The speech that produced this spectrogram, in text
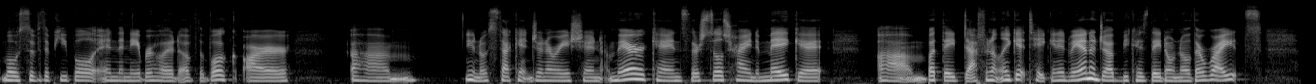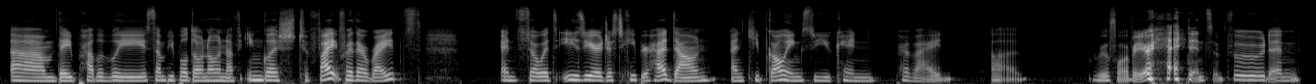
Most of the people in the neighborhood of the book are, um, you know, second generation Americans. They're still trying to make it, um, but they definitely get taken advantage of because they don't know their rights. Um, they probably, some people don't know enough English to fight for their rights. And so it's easier just to keep your head down and keep going so you can provide a roof over your head and some food. And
